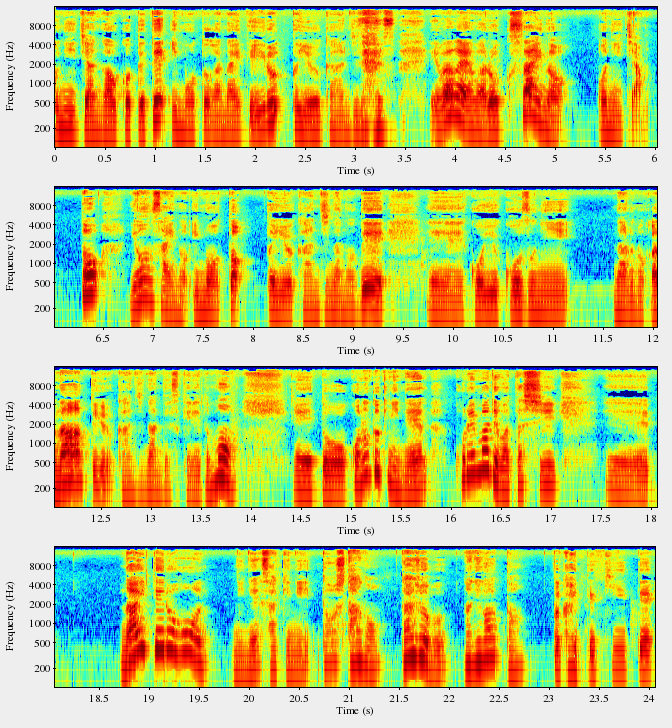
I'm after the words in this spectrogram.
お兄ちゃんが怒ってて妹が泣いているという感じです。え我が家は6歳のお兄ちゃんと4歳の妹という感じなので、えーこういう構図になるのかなっていう感じなんですけれども、えっ、と、この時にね、これまで私、えー泣いてる方にね、先に、どうしたの？大丈夫？何があったん？とか言って聞いて、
